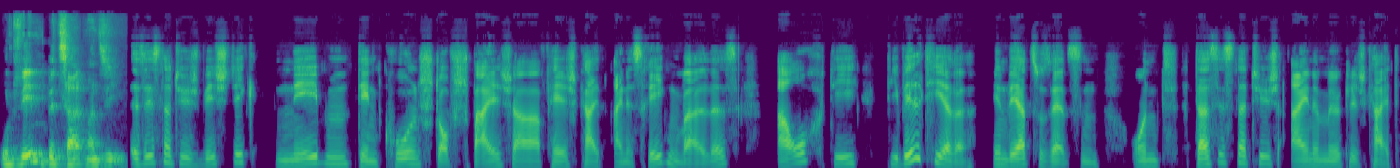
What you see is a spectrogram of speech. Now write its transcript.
Und wem bezahlt man sie? Es ist natürlich wichtig, neben den Kohlenstoffspeicherfähigkeit eines Regenwaldes auch die die Wildtiere in Wert zu setzen. Und das ist natürlich eine Möglichkeit.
